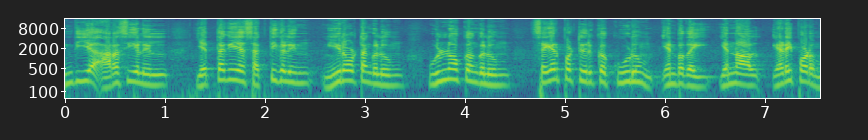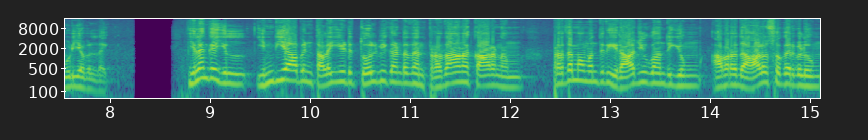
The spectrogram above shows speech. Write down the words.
இந்திய அரசியலில் எத்தகைய சக்திகளின் நீரோட்டங்களும் உள்நோக்கங்களும் செயற்பட்டிருக்கக்கூடும் என்பதை என்னால் எடைப்போட முடியவில்லை. இலங்கையில் இந்தியாவின் தலையீடு தோல்வி கண்டதன் பிரதான காரணம் பிரதம மந்திரி ராஜீவ்காந்தியும் அவரது ஆலோசகர்களும்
